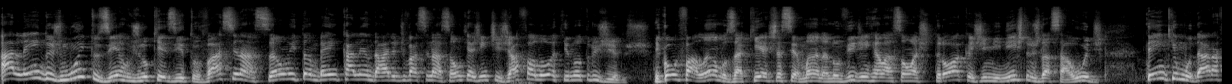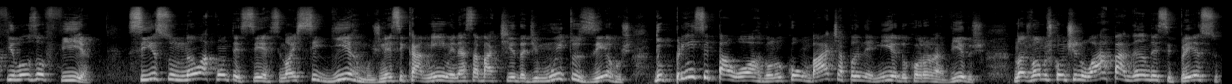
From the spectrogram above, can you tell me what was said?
Além dos muitos erros no quesito vacinação e também calendário de vacinação que a gente já falou aqui no outros giros. E como falamos aqui esta semana no vídeo em relação às trocas de ministros da saúde, tem que mudar a filosofia. Se isso não acontecer, se nós seguirmos nesse caminho e nessa batida de muitos erros do principal órgão no combate à pandemia do coronavírus, nós vamos continuar pagando esse preço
